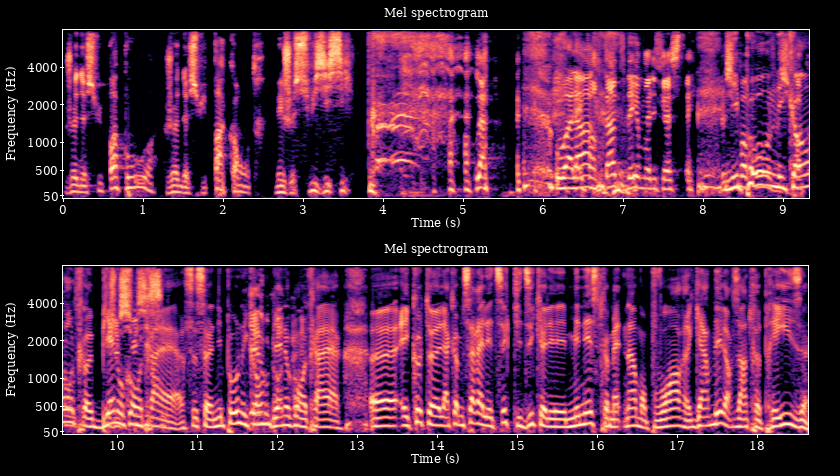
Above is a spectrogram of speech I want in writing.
Je ne suis pas pour, je ne suis pas contre, mais je suis ici. Ou alors, important de venir manifester. ni pour, ni contre, bien au contraire. C'est ça, ni pour ni contre, bien au contraire. Euh, écoute, euh, la commissaire à l'éthique qui dit que les ministres maintenant vont pouvoir garder leurs entreprises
